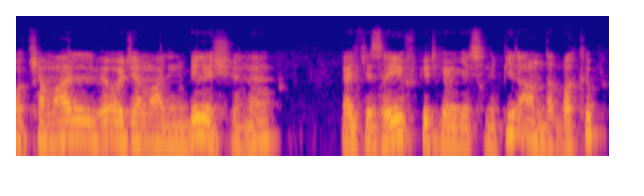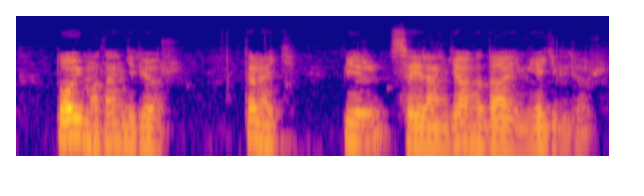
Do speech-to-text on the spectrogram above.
O kemal ve o cemalin bir ışığını, belki zayıf bir gölgesini bir anda bakıp doymadan gidiyor. Demek bir seyrangah-ı daimiye gidiliyor.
